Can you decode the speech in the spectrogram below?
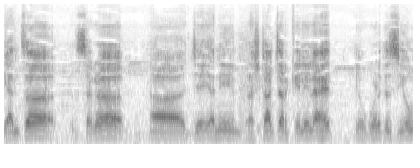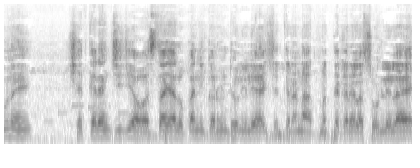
यांचं सगळं जे यांनी भ्रष्टाचार केलेले आहेत ते उघडकीस येऊ नये. शेतकऱ्यांची जी अवस्था या लोकांनी करून ठेवलेली आहे शेतकऱ्यांना आत्महत्या करायला सोडलेलं आहे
